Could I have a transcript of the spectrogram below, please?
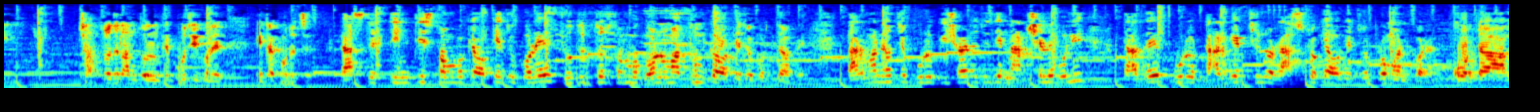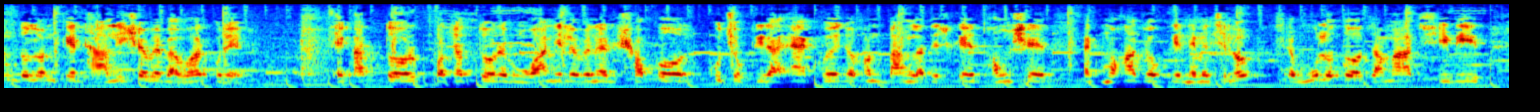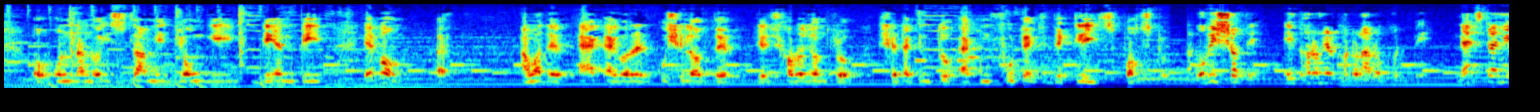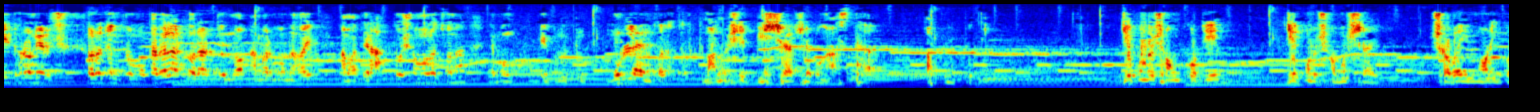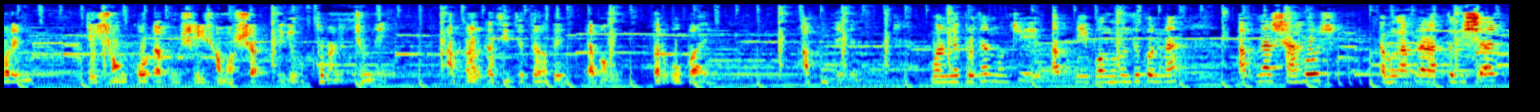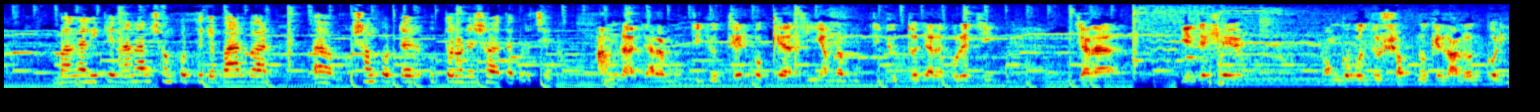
ছাত্রদের আন্দোলনকে পুঁজি করে এটা করেছে। রাষ্ট্রের তিনটি স্তম্ভকে অকেজো করে চতুর্থ স্তম্ভ গণমাধ্যমকে অকেজো করতে হবে। তার মানে হচ্ছে পুরো বিষয়টা যদি নাটশেলে বলি তাদের পুরো টার্গেট ছিল রাষ্ট্রকে অকেজো প্রমাণ করা। কোটা আন্দোলনকে ঢাল হিসেবে ব্যবহার করে একাত্তর, পঁচাত্তর এবং ওয়ান ইলেভেনের সকল কুচক্রীরা এক হয়ে যখন বাংলাদেশকে ধ্বংসের এক মহাযজ্ঞে নেমেছিল, সেটা মূলত জামাত শিবির ও অন্যান্য ইসলামী জঙ্গি, বিএনপি এবং আমাদের এক এগরের কুশীলবদের যে ষড়যন্ত্র, সেটা কিন্তু এখন ফুটেজ দেখলেই স্পষ্ট। ভবিষ্যতে এই ধরনের ঘটনা আরও ঘটবে। নেক্সট টাইম এই ধরনের ষড়যন্ত্র মোকাবেলা করার জন্য আমার মনে হয় আমাদের আত্মসমালোচনা এবং এগুলো একটু মূল্যায়ন করা দরকার। মানুষের বিশ্বাস এবং আস্থা আপনার প্রতি। যে কোনো সংকটে যে কোনো সমস্যায় সবাই মনে করেন যে সংকট এবং সেই সমস্যা থেকে উত্তরণের জন্য আপনার কাছেই যেতে হবে এবং তার উপায় আপনি দেবেন। মাননীয় প্রধানমন্ত্রী আপনি বঙ্গবন্ধু কন্যা আপনার সাহস এবং আপনার আত্মবিশ্বাস বাঙালিকে নানান সংকট থেকে বারবার সংকটের উত্তরণে সহায়তা করেছে। আমরা যারা মুক্তিযুদ্ধের পক্ষে আছি, আমরা মুক্তিযুদ্ধ যারা করেছি, যারা এদেশে বঙ্গবন্ধুর স্বপ্নকে লালন করি,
